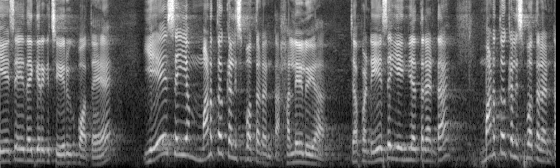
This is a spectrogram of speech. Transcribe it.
ఏసయ్య దగ్గరికి చేరుకుపోతే ఏసయ్య మనతో కలిసిపోతాడంట. హలేలుయ చెప్పండి ఏసయ్య ఏం చేస్తాడంట? మనతో కలిసిపోతాడంట.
